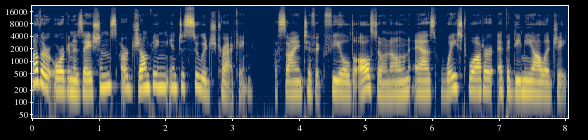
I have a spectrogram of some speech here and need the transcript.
Other organizations are jumping into sewage tracking, a scientific field also known as wastewater epidemiology.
